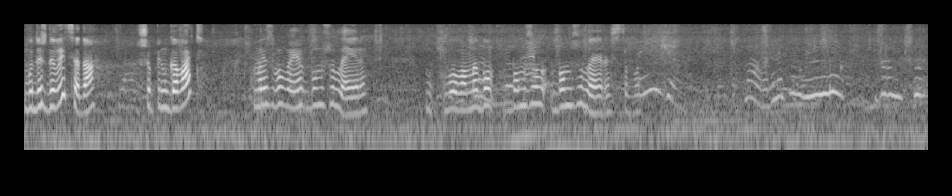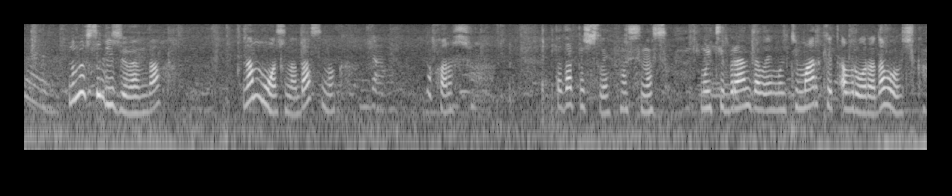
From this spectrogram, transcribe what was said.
Будеш дивитися, да? Шопінгувати? Ми з Вовою як бомжулейри. Вова, ми бом, бомжу, бомжулейри з тобою. Мама, ми бомжуємо. Ну ми в селі живемо, да? Нам можна, да, синок? Да. Ну, хорошо. Тоді пішли. Ось у нас мультибрендовий мультимаркет Аврора, да, Вовочка?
